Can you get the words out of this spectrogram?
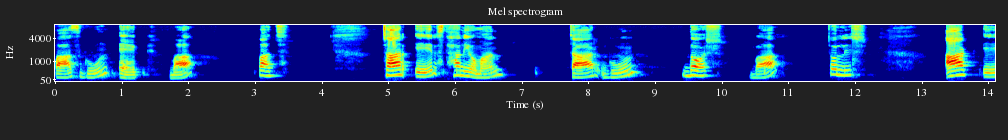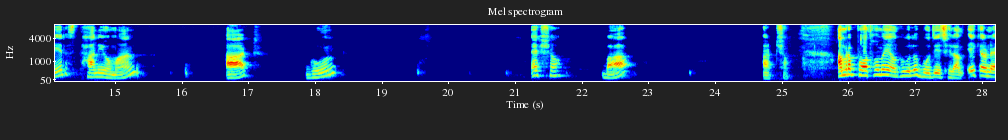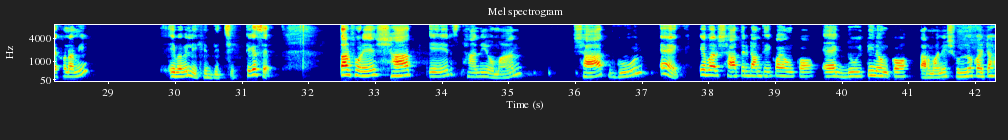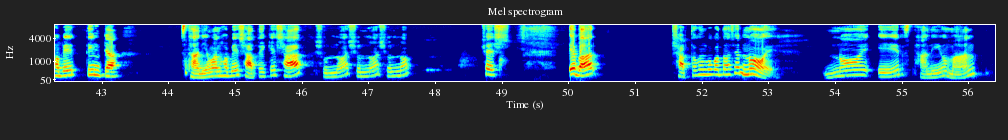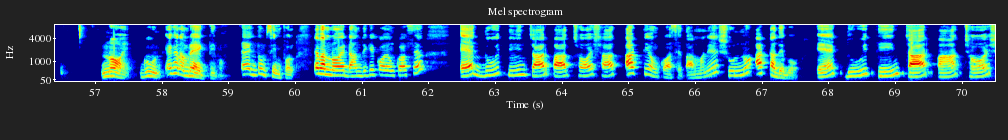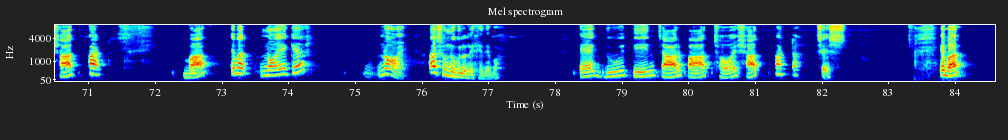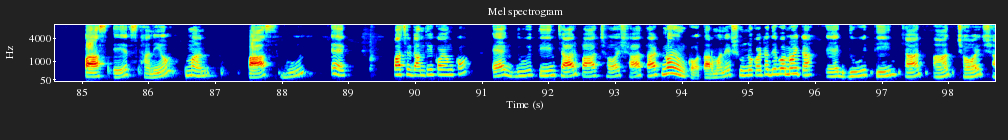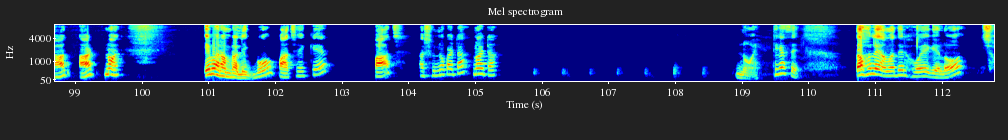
পাঁচ গুণ এক বা পাঁচ। চার এর স্থানীয় মান চার গুণ দশ বা চল্লিশ। আট এর স্থানীয় মান আট গুণ একশো বা আটশো। আমরা প্রথমে অঙ্কগুলো বুঝিয়েছিলাম, এই কারণে এখন আমি এইভাবে লিখে দিচ্ছি, ঠিক আছে? তারপরে সাত এর স্থানীয় মান সাত গুণ এক। এবার সাতের ডান থেকে কয় অঙ্ক? এক, দুই, তিন অঙ্ক। তার মানে শূন্য কয়টা হবে? তিনটা। স্থানীয় মান হবে সাত থেকে সাত, শূন্য শূন্য শূন্য। শেষ। এবার সার্থক অঙ্ক কত আছে? নয়। নয় এর স্থানীয় মান নয় গুণ। এখানে আমরা এক দিব। একদম সিম্পল এবার নয় ডান দিকে কয় অঙ্ক আছে? এক, দুই, তিন, চার, পাঁচ, ছয়, সাত, আটটি অঙ্ক আছে। তার মানে শূন্য আটটা দেব। এক, দুই, তিন, চার, পাঁচ, ছয়, সাত, আট। বা এবার নয় নয়কে নয়। আর শূন্যগুলো লিখে দেব। এক, দুই, তিন, চার, পাঁচ, ছয়, সাত, আটটা। শেষ। এবার পাঁচ এর স্থানীয় মান। পাঁচ গুণ এক। পাঁচের ডান থেকে কয় অঙ্ক? এক, দুই, তিন, চার, পাঁচ, ছয়, সাত, আট, নয় অঙ্ক। তার মানে শূন্য কয়টা দেব? নয়টা। এক, দুই, তিন, চার, পাঁচ, ছয়, সাত, আট, নয়। এবার আমরা লিখব পাঁচ, একে পাঁচ আর শূন্য কয়টা? নয়টা। নয়। ঠিক আছে? তাহলে আমাদের হয়ে গেল ছ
